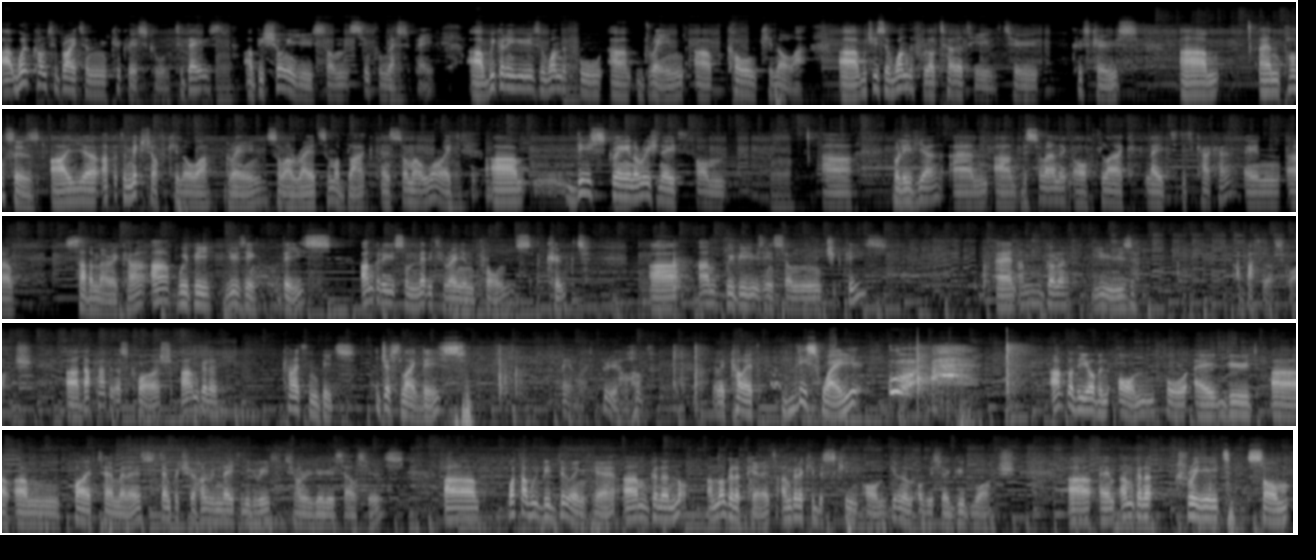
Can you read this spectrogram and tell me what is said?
Uh, welcome to Brighton Cookery School. Today I'll be showing you some simple recipe. Uh, we're going to use a wonderful um, grain uh, called quinoa, uh, which is a wonderful alternative to couscous um, and pulses. I, uh, I put a mixture of quinoa grain, some are red, some are black and some are white. Um, this grain originates from uh, Bolivia and uh, the surrounding of like Lake Titicaca in uh, South America. I will be using these. I'm going to use some Mediterranean prawns cooked. Uh, I will be using some chickpeas and I'm gonna use a butternut squash. Uh, that butternut squash, I'm gonna cut it in bits, just like this. Man, it's pretty hot. Gonna cut it this way. I've got the oven on for a good uh, um, 5-10 minutes, temperature 180 degrees, 200 degrees Celsius. Um, what I will be doing here, I'm gonna not, I'm not gonna peel it. I'm gonna keep the skin on, give them obviously a good wash, uh, and I'm gonna create some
